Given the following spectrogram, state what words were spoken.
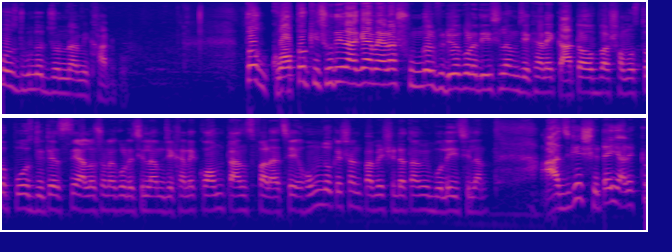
পোস্টগুলোর জন্য আমি খাটবো? তো গত কিছুদিন আগে আমি একটা সুন্দর ভিডিও করে দিয়েছিলাম, যেখানে কাট অফ বা সমস্ত পোস্ট ডিটেলস নিয়ে আলোচনা করেছিলাম, যেখানে কম ট্রান্সফার আছে হোম লোকেশন পাবে, সেটা তো আমি বলেইছিলাম। আজকে সেটাই আরেকটু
